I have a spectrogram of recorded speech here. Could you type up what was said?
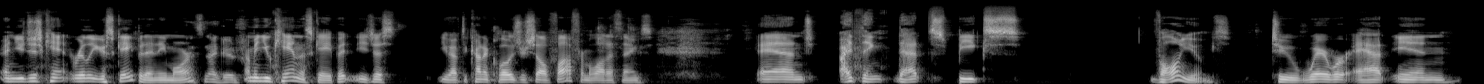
and you just can't really escape it anymore. That's not good. For I mean, you can escape it. You just you have to kind of close yourself off from a lot of things. And I think that speaks volumes to where we're at in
